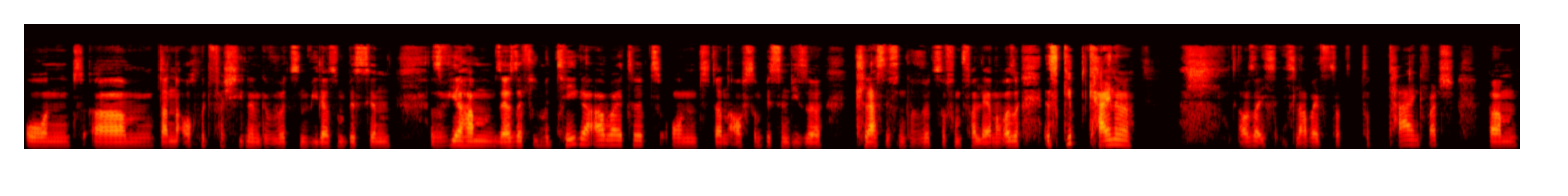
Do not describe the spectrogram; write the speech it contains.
und ähm, dann auch mit verschiedenen Gewürzen wieder so ein bisschen. Also wir haben sehr, sehr viel mit Tee gearbeitet und dann auch so ein bisschen diese klassischen Gewürze vom Verlernung. Also es gibt keine, außer ich, ich laber jetzt to totalen Quatsch, ähm,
